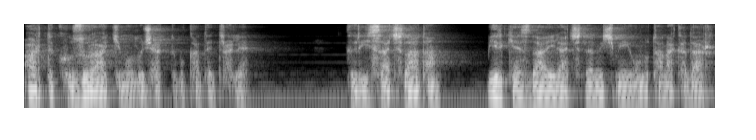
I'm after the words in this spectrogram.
Artık huzur hakim olacaktı bu katedrale. Gri saçlı adam bir kez daha ilaçlarını içmeyi unutana kadar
